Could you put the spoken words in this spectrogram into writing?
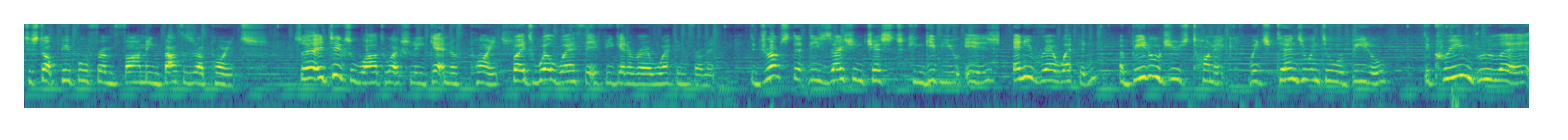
to stop people from farming Balthazar points. So it takes a while to actually get enough points, but it's well worth it if you get a rare weapon from it. The drops that these Zaishen chests can give you is any rare weapon, a Beetlejuice tonic, which turns you into a beetle, the Cream Brulee,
